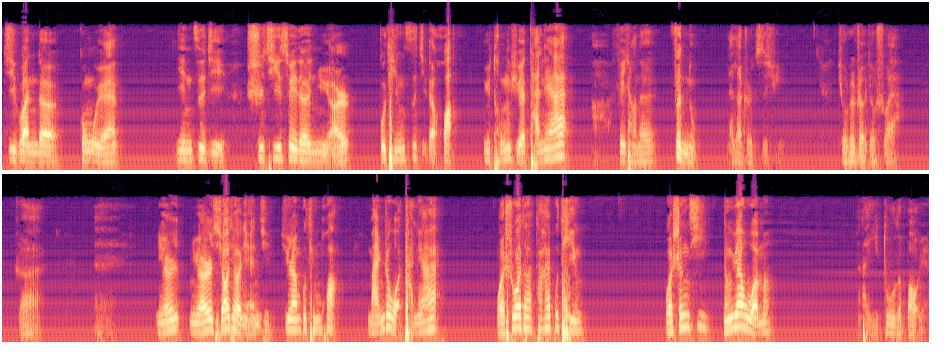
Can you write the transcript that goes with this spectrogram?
机关的公务员，因自己十七岁的女儿不听自己的话。与同学谈恋爱啊，非常的愤怒，来到这儿咨询。求助者就说呀：“说，呃，女儿女儿小小年纪，居然不听话，瞒着我谈恋爱。我说她，她还不听。我生气，能怨我吗？”他一肚子抱怨。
